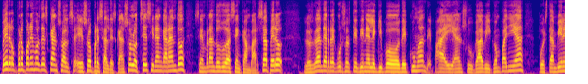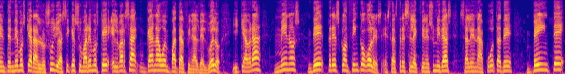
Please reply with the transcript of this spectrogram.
pero proponemos descanso al, eh, sorpresa al descanso. Los Ches irán ganando, sembrando dudas en Camp Barça, pero los grandes recursos que tiene el equipo de Kuman, de Pai, Ansu, Gavi y compañía, pues también entendemos que harán lo suyo, así que sumaremos que el Barça gana o empate al final del duelo y que habrá menos de 3,5 goles. Estas tres selecciones unidas salen a cuota de 20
